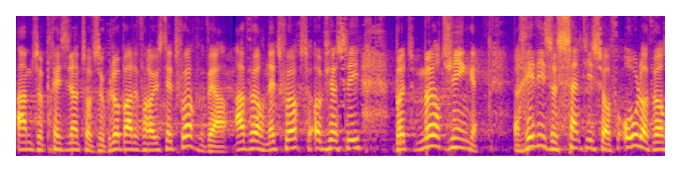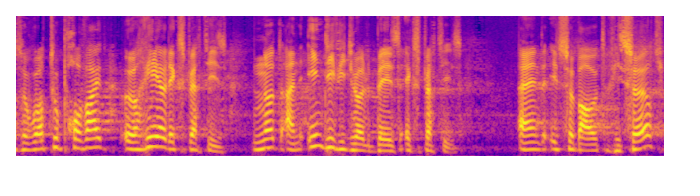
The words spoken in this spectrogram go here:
I'm the president of the Global Virus Network. There are other networks, obviously, but merging really the scientists of all over the world to provide a real expertise, not an individual-based expertise. And it's about research,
